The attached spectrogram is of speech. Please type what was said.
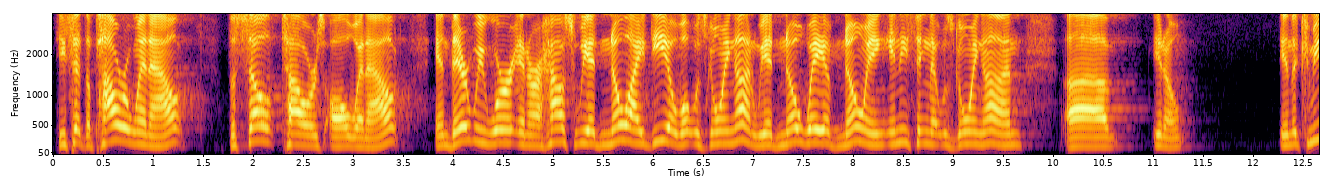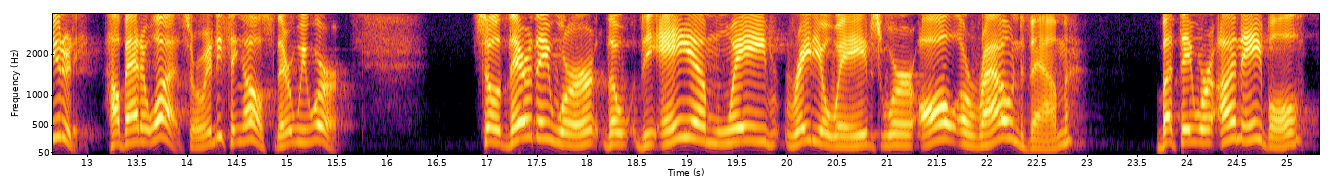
He said, The power went out, the cell towers all went out. And there we were in our house. We had no idea what was going on. We had no way of knowing anything that was going on uh, you know, in the community, how bad it was, or anything else. There we were. So there they were. The, the AM wave, radio waves were all around them, but they were unable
